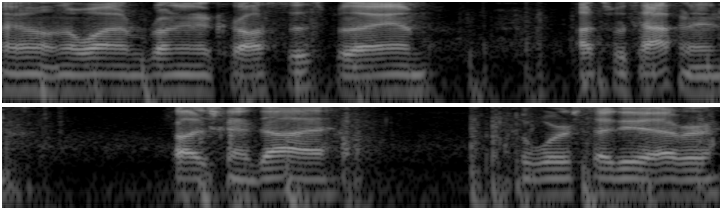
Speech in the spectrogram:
I don't know why I'm running across this, but I am. That's what's happening. Probably just gonna die. The worst idea ever.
